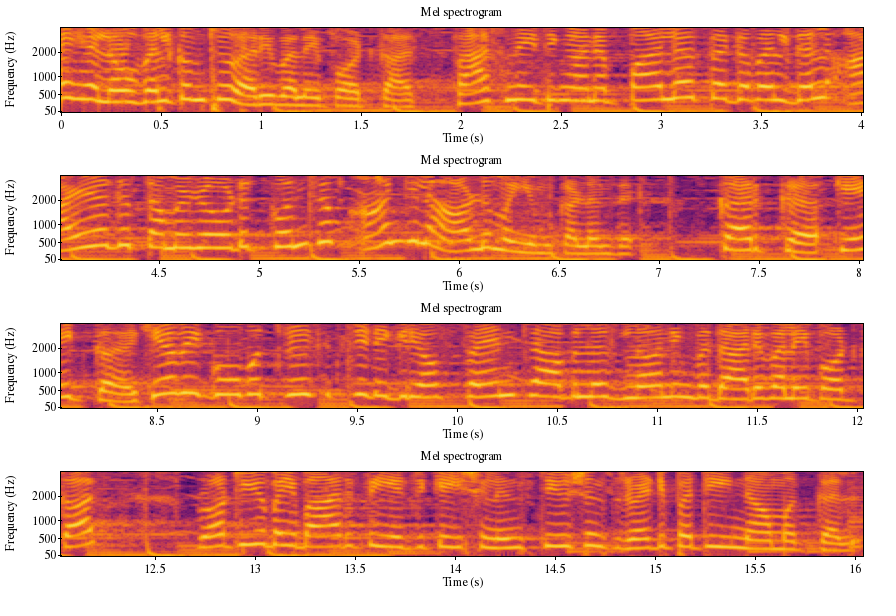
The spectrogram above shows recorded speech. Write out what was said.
Hi hello welcome to Arivalai podcast ஃபேசினேட்டிங்கான பல தகவல்கள் அழகு தமிழோடு கொஞ்சம் ஆங்கில ஆளுமையும் கலந்து. கற்க கேட்க here we go with 360 degree of fantabulous learning with Arivalai podcast brought to you by Bharathi educational institutions Reddipatti Namakkal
